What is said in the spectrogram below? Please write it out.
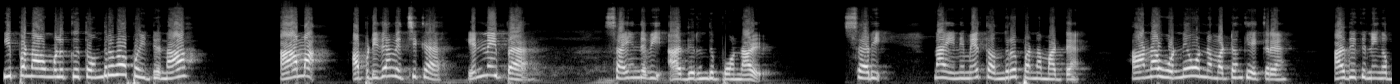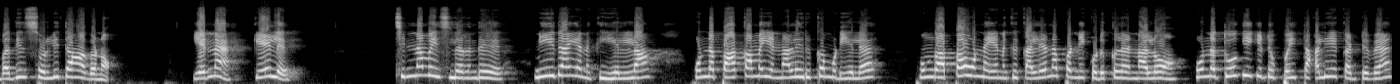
இப்ப நான் உங்களுக்கு தொந்தரவா போயிட்டேனா? ஆமா அப்படிதான் வச்சுக்க. என்ன இப்ப? சைந்தவி அதிர்ந்து போனாள். சரி நான் இனிமே தொந்தரவு பண்ண மாட்டேன். ஆனா ஒன்னே ஒன்ன மட்டும் கேக்குறேன். அதுக்கு நீங்க பதில் சொல்லித்தான் ஆகணும். என்ன? கேளு. சின்ன வயசுல இருந்து நீதான் எனக்கு எல்லாம் உன்னை பார்க்காம என்னால இருக்க முடியல. உங்க அப்பா உன்னை எனக்கு கல்யாணம் பண்ணி கொடுக்கலனாலும் உன்னை தூக்கிக்கிட்டு போய் தாலியை கட்டுவேன்.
